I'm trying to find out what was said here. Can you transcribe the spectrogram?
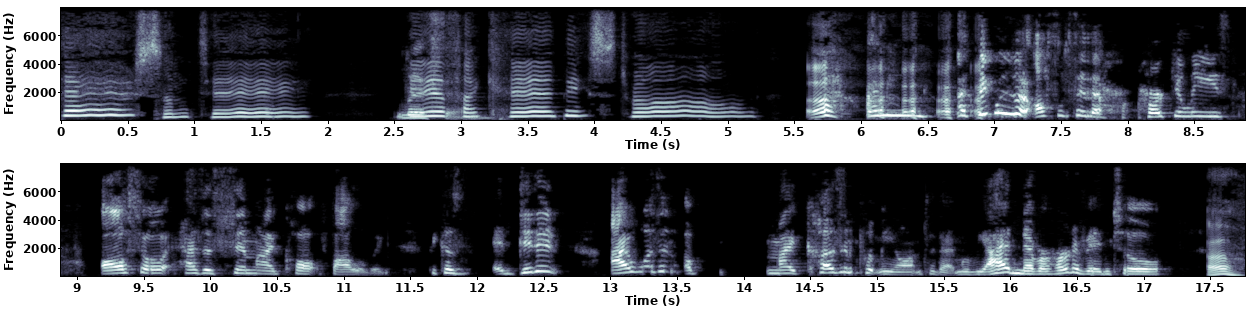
there someday. If I can't be strong. I mean, I think we would also say that Hercules also has a semi cult following because it didn't. I wasn't a. My cousin put me on to that movie. I had never heard of it until oh,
